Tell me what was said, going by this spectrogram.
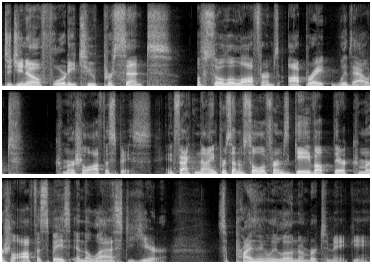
Did you know 42% of solo law firms operate without commercial office space. In fact, 9% of solo firms gave up their commercial office space in the last year. Surprisingly low number to me, Gyi.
